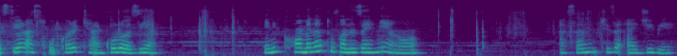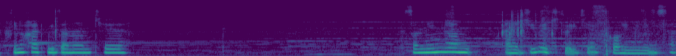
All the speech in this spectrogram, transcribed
بسیار از خودکار کنکو راضیم یعنی کاملا طوفان ذهنیه ها. اصلا چیز عجیبیه. اینو خط می‌زنم که اصلا نمی‌دونم عجیبه چیزایی که گاهی می نویسن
